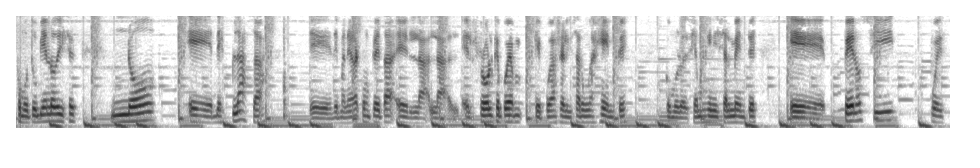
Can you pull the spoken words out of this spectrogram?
como tú bien lo dices, no eh, desplaza eh, de manera completa el, el rol que pueda, que pueda realizar un agente, como lo decíamos inicialmente, eh, pero sí, pues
